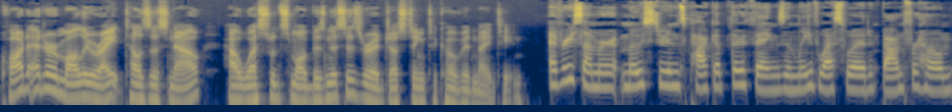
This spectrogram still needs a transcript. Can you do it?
Quad editor Molly Wright tells us now how Westwood small businesses are adjusting to COVID 19. Every summer, most students pack up their things and leave Westwood, bound for home,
